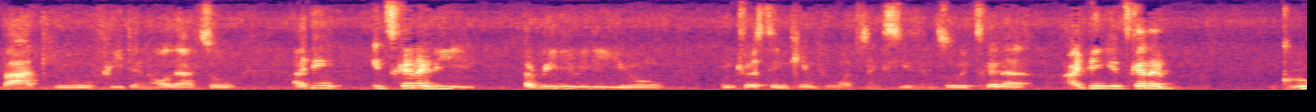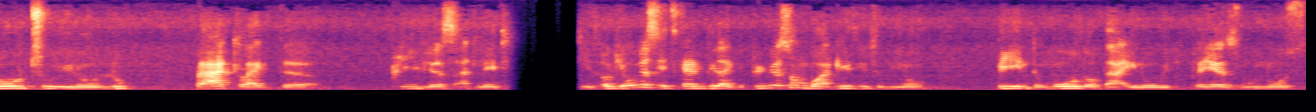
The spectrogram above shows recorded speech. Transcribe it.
back, you know, fit and all that. So I think it's gonna be a really, really, you know, interesting game to watch next season. So it's gonna, I think it's gonna grow to, you know, look back like the previous athletic. Okay, obviously it's gonna be like the previous one, but at least it will, you know, be in the mold of that, you know, with players who knows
